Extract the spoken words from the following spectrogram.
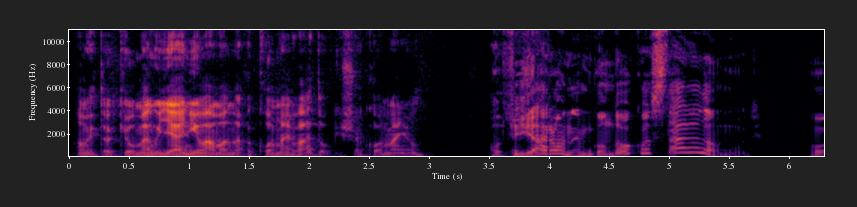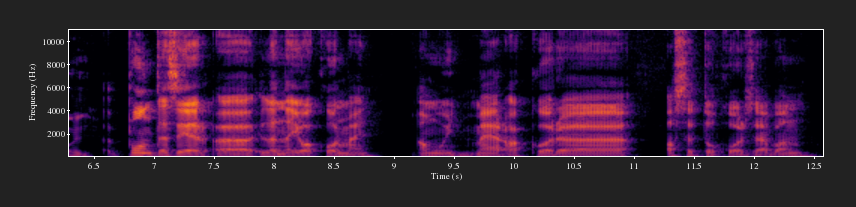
Ami tök jó. Meg ugye nyilván vannak a kormányváltók is a kormányon. A VR-ron nem gondolkoztál el amúgy? Hogy? Pont ezért uh, lenne jó a kormány, amúgy, mert akkor uh, Assetto Corzában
